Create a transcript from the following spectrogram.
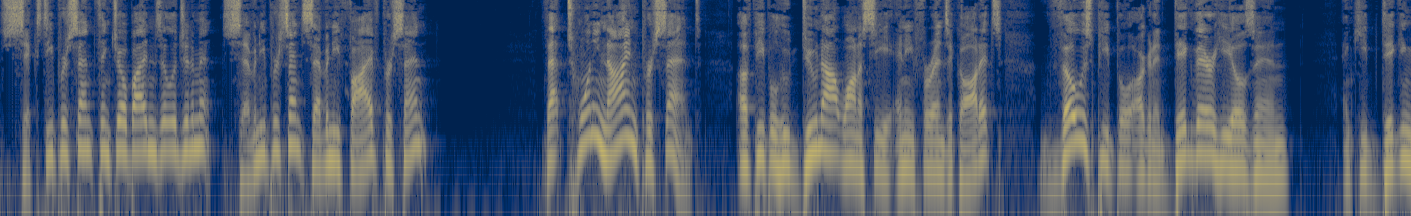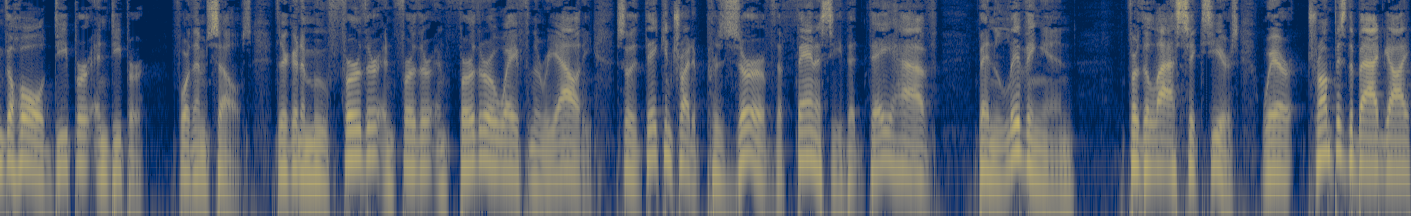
60% think Joe Biden's illegitimate? 70%? 75%? that 29% of people who do not want to see any forensic audits, those people are going to dig their heels in and keep digging the hole deeper and deeper for themselves. They're going to move further and further and further away from the reality so that they can try to preserve the fantasy that they have been living in for the last six years, where Trump is the bad guy,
